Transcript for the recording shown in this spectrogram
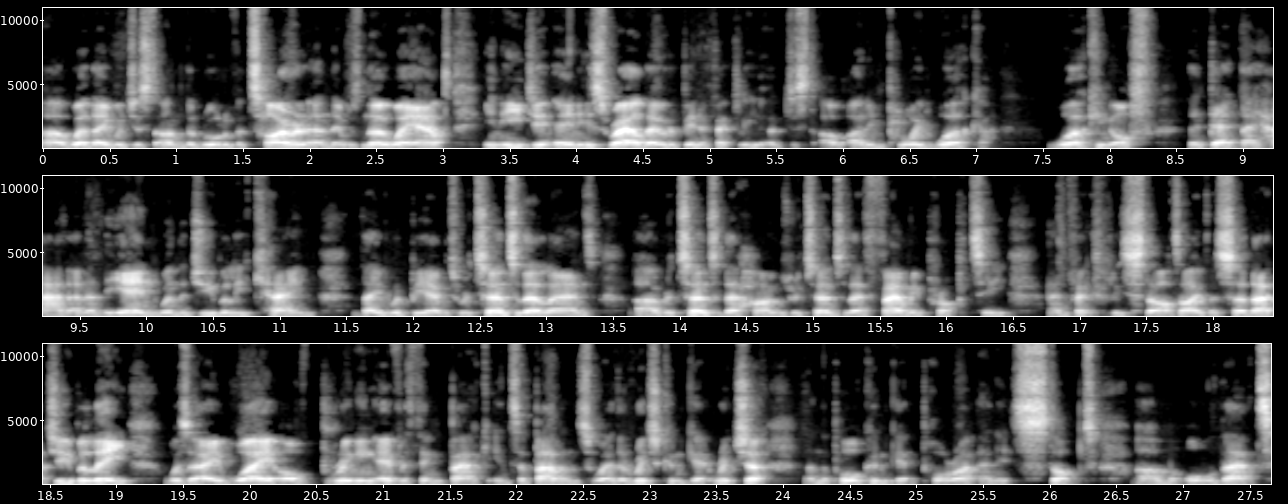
uh, where they were just under the rule of a tyrant and there was no way out. In Egypt, in Israel, they would have been effectively uh, just an unemployed worker, working off the debt they had, and at the end, when the Jubilee came, they would be able to return to their lands, uh, return to their homes, return to their family property, and effectively start over. So that Jubilee was a way of bringing everything back into balance, where the rich couldn't get richer and the poor couldn't get poorer, and it stopped um, all that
